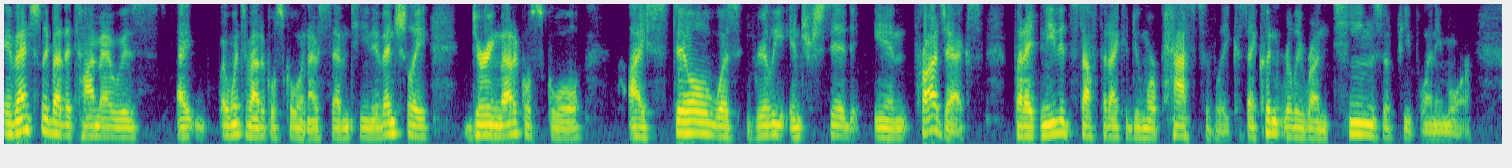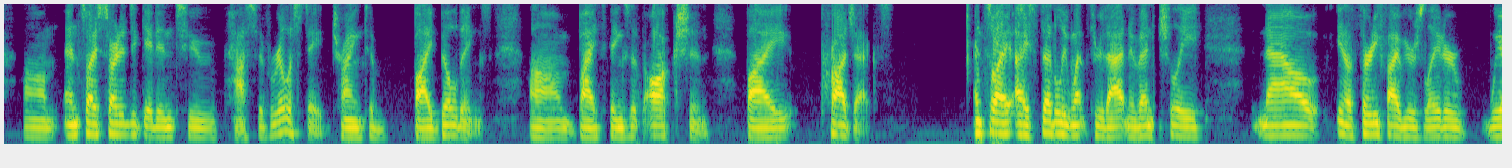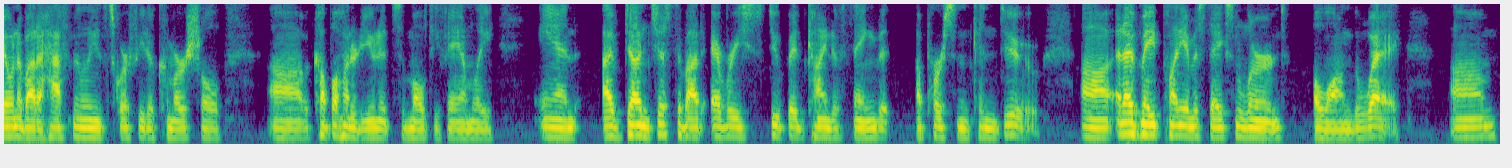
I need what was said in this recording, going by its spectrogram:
eventually by the time i was I, I went to medical school when i was 17 eventually during medical school i still was really interested in projects but i needed stuff that i could do more passively because i couldn't really run teams of people anymore. Um, and so i started to get into passive real estate trying to buy buildings um, buy things at auction buy projects. And so I, I steadily went through that and eventually now you know 35 years later we own about a half million square feet of commercial uh, a couple hundred units of multifamily. And i've done just about every stupid kind of thing that a person can do. Uh, and i've made plenty of mistakes and learned along the way. Um,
